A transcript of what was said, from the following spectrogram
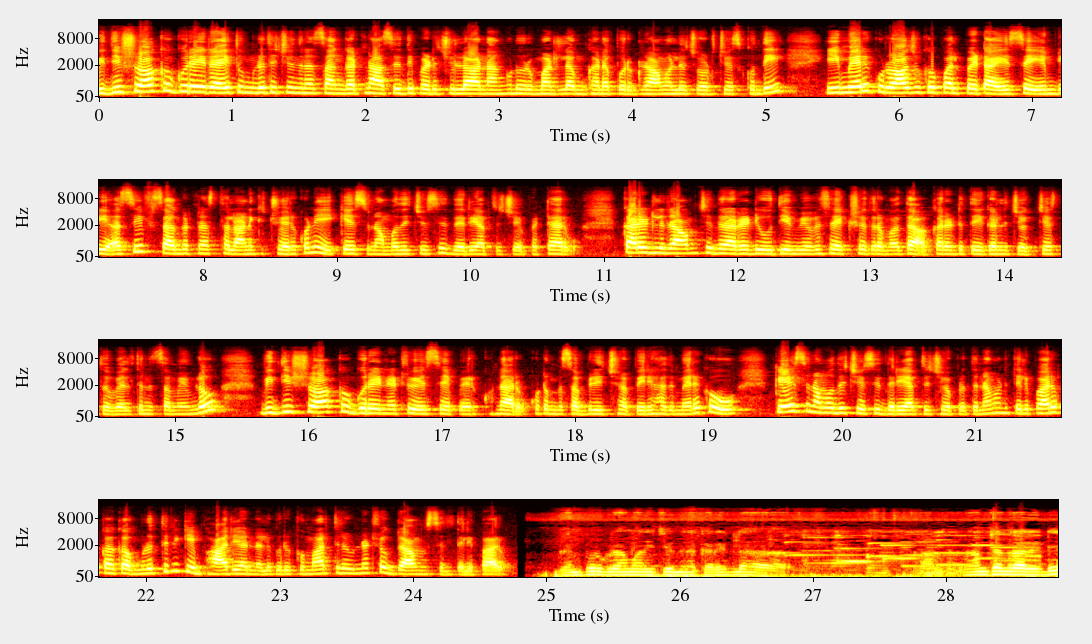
విద్యుత్ షాక్ గురై రైతు మృతి చెందిన సంఘటన సిద్దిపేట జిల్లా నంగునూరు మండలం ఘనపూర్ గ్రామంలో చోటు చేసుకుంది. ఈ మేరకు రాజగోపాల్పేట ఎస్ఐ ఎండి అసీఫ్ సంఘటన స్థలానికి చేరుకుని ఈ కేసు నమోదు చేసి దర్యాప్తు చేపట్టారు. కరెడ్లి రామచంద్రారెడ్డి ఉదయం వ్యవసాయ క్షేత్రం వద్ద కరెంటు తీగలను చెక్ చేస్తూ వెళ్తున్న సమయంలో విద్యుత్ షాక్ గురైనట్లు ఎస్ఐ పేర్కొన్నారు. కుటుంబ సభ్యులు ఇచ్చిన ఫిర్యాదు మేరకు కేసు నమోదు చేసి దర్యాప్తు చేపడుతున్నామని తెలిపారు. కాగా మృతునికి భార్య నలుగురు కుమార్తెలు ఉన్నట్లు గ్రామస్తులు తెలిపారు. గన్పూర్ గ్రామానికి చెందిన కరెడ్ల రామచంద్రారెడ్డి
